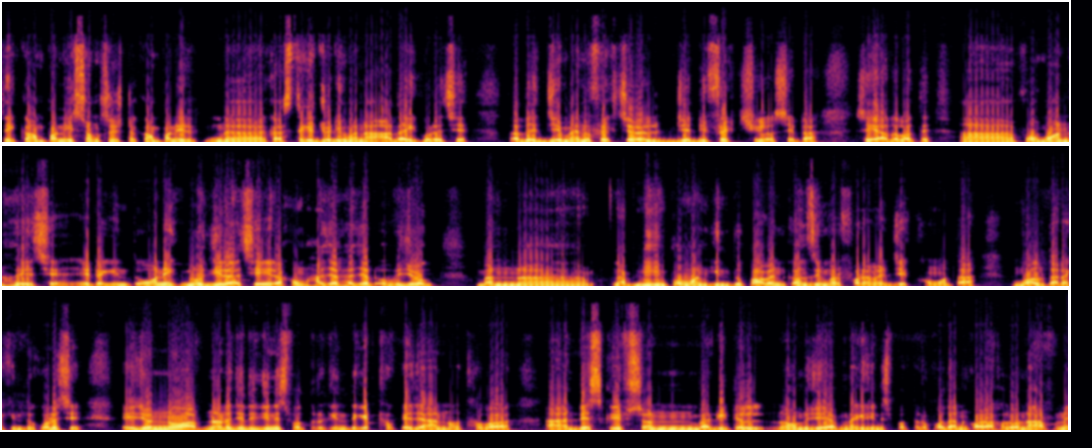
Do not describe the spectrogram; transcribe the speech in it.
সেই কোম্পানির সংশ্লিষ্ট কোম্পানির কাছ থেকে জরিমানা আদায় করেছে। তাদের যে ম্যানুফ্যাকচারাল যে ডিফেক্ট ছিল, সেটা সেই আদালতে প্রমাণ হয়েছে। এটা কিন্তু অনেক নজির আছে। এরকম হাজার হাজার অভিযোগ বা আপনি প্রমাণ কিন্তু পাবেন কনজিউমার ফোরামের যে ক্ষমতা বল তারা কিন্তু করেছে। এই জন্য জন্য আপনারা যদি জিনিসপত্র কিনতে গিয়ে ঠকে যান অথবা ডেসক্রিপশন বা ডিটেল অনুযায়ী আপনাকে জিনিসপত্র প্রদান করা হলো না, আপনি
